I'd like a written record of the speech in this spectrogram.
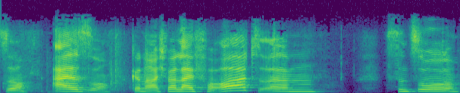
So, also, genau, ich war live vor Ort. Ähm, es sind so,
